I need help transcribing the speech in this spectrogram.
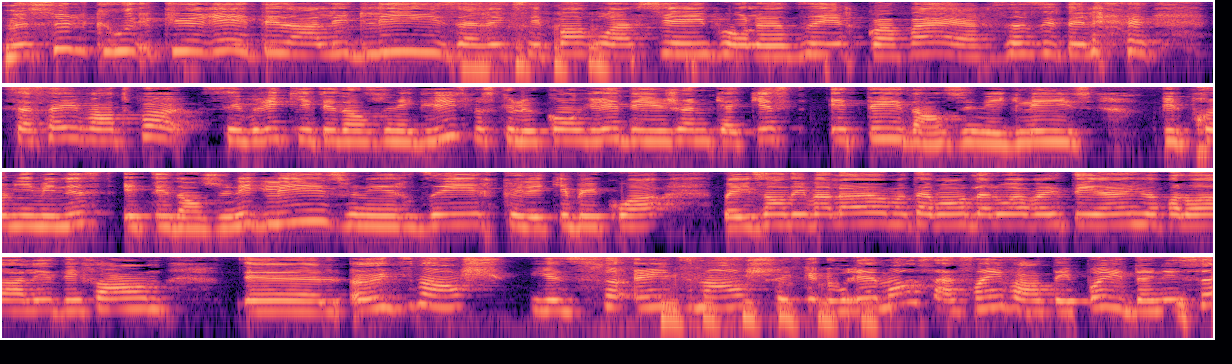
Monsieur le cu- curé était dans l'église avec ses paroissiens pour leur dire quoi faire. Ça, c'était le- ça s'invente pas. C'est vrai qu'il était dans une église parce que le congrès des jeunes caquistes était dans une église. Puis le premier ministre était dans une église venir dire que les Québécois, ben, ils ont des valeurs, notamment de la loi 21, il va falloir aller défendre euh, un dimanche. Il a dit ça un dimanche. Fait que vraiment, ça s'inventait pas. Il donnait ça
